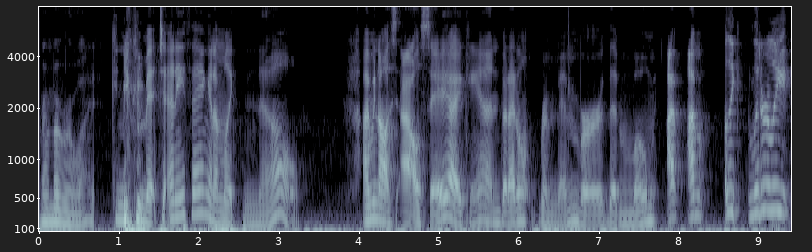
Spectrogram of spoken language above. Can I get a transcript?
Remember what? Can you commit to anything? And I'm like, "No." I mean, I'll I'll say I can, but I don't remember the moment. I'm I'm like literally,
